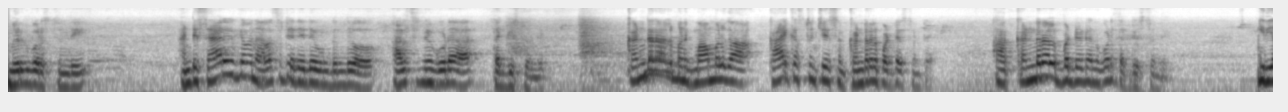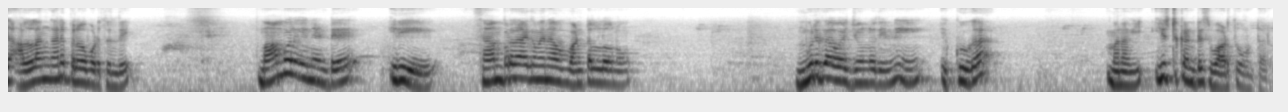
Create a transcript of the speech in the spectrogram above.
మెరుగుపరుస్తుంది. అంటే శారీరకమైన అలసట ఏదైతే ఉంటుందో అలసటని కూడా తగ్గిస్తుంది. కండరాలు మనకి మామూలుగా కాయ కష్టం చేసిన కండరాలు పట్టేస్తుంటాయి. ఆ కండరాలు పడ్డేటాన్ని కూడా తగ్గిస్తుంది. ఇది అల్లంగానే పిలువబడుతుంది. మామూలుగా ఏంటంటే ఇది సాంప్రదాయకమైన వంటల్లోనూ మూలికా వైద్యంలో దీన్ని ఎక్కువగా మన ఈస్ట్ కంట్రీస్ వాడుతూ ఉంటారు.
